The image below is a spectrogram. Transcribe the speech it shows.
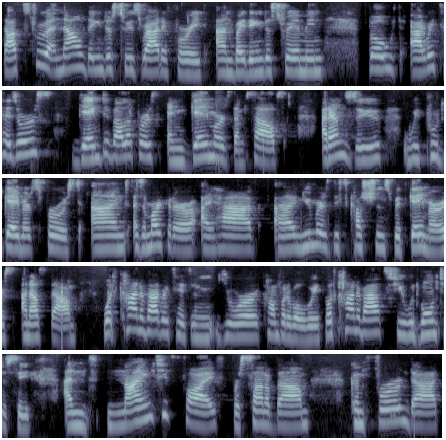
that's true. And now the industry is ready for it. And by the industry, I mean both advertisers, game developers, and gamers themselves. At Anzu, we put gamers first. And as a marketer, I have uh, numerous discussions with gamers and ask them what kind of advertising you're comfortable with, what kind of ads you would want to see. And 95% of them confirm that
